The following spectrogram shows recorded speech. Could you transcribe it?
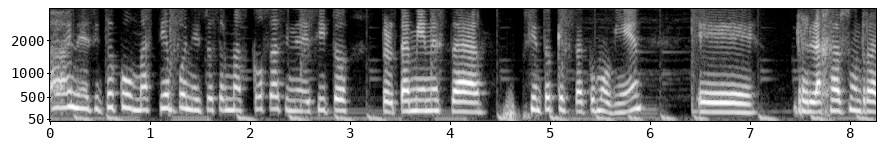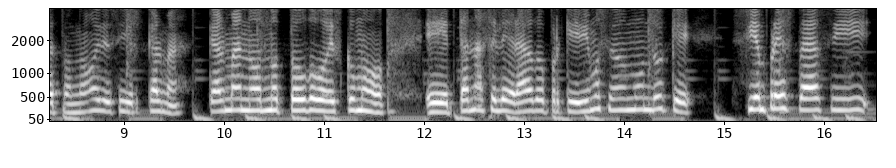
ay, necesito como más tiempo, necesito hacer más cosas y necesito, pero también está, siento que está como bien eh, relajarse un rato, ¿no? Y decir, calma, calma, no, no todo es como eh, tan acelerado, porque vivimos en un mundo que siempre está así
